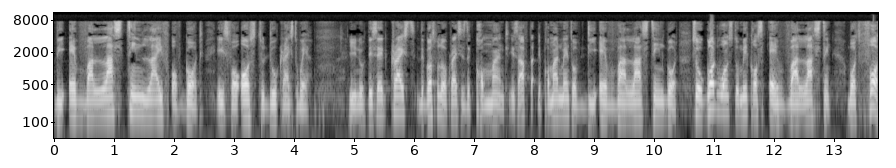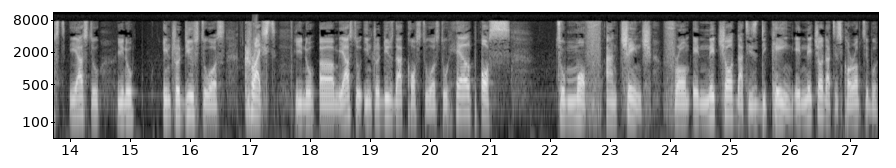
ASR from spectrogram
the everlasting life of God is for us to do Christ well. You know, they said Christ, the gospel of Christ is the command, It's after the commandment of the everlasting God. So God wants to make us everlasting. But first, He has to, you know, introduce to us Christ. You know, um, He has to introduce that cause to us to help us to morph and change from a nature that is decaying, a nature that is corruptible,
